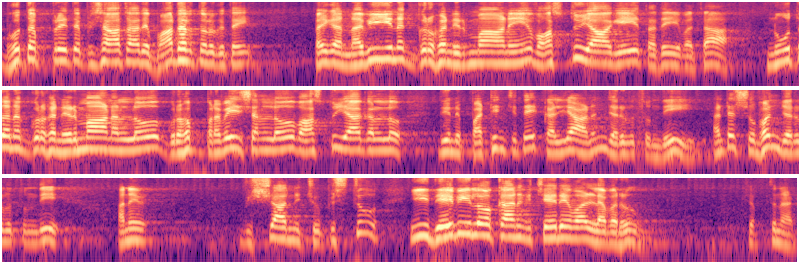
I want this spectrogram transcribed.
భూతప్రేత పిశాచాది బాధలు తొలగుతాయి. పైగా నవీన గృహ నిర్మాణే వాస్తుయాగే తదేవచ. నూతన గృహ నిర్మాణంలో గృహ ప్రవేశంలో వాస్తుయాగంలో దీన్ని పఠించితే కళ్యాణం జరుగుతుంది. అంటే శుభం జరుగుతుంది అనే విషయాన్ని చూపిస్తూ ఈ దేవీ లోకానికి చేరే వాళ్ళు ఎవరు చెప్తున్నాడు.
